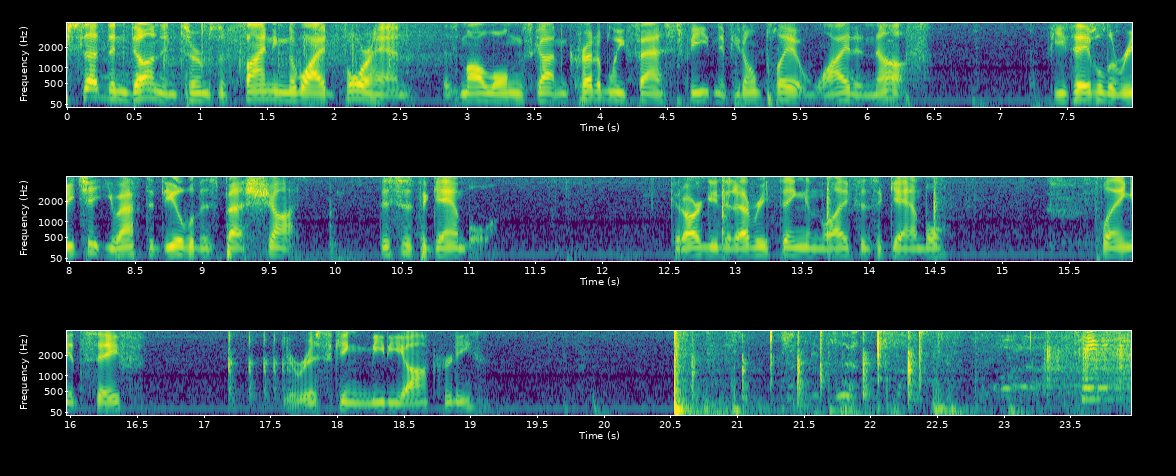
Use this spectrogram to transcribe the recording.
said than done in terms of finding the wide forehand, as Ma Long's got incredibly fast feet, and if you don't play it wide enough, if he's able to reach it, you have to deal with his best shot. This is the gamble. Could argue that everything in life is a gamble. Playing it safe, you're risking mediocrity. Six,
